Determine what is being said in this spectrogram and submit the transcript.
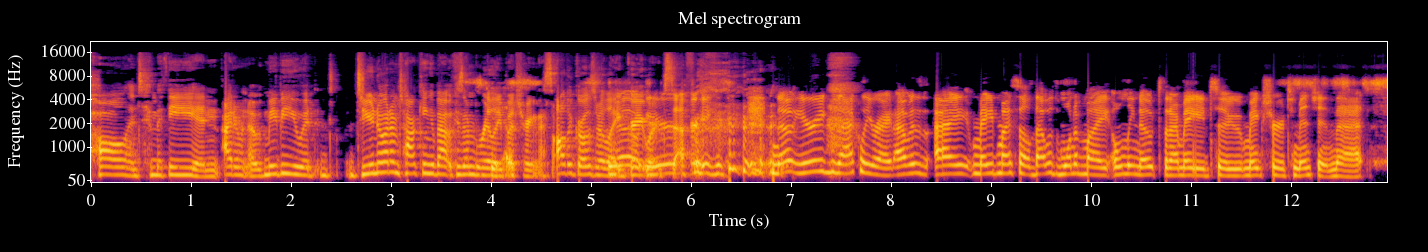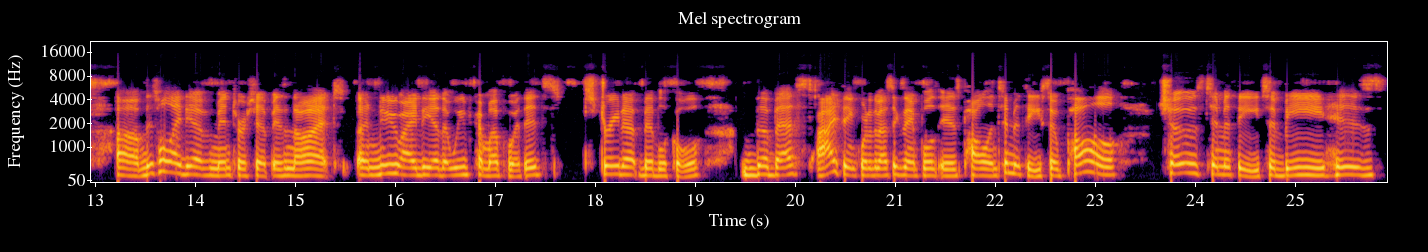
Paul and Timothy and I don't know, maybe you would do you know what I'm talking about? Because I'm really yes. butchering this. All the girls are like no, great work stuff. no, you're exactly right. I was I made myself that was one of my only notes that I made to make sure to mention that um, this whole idea of mentorship is not a new idea that we've come up with. It's straight up biblical. The best I think one of the best examples is Paul and Timothy. So Paul chose Timothy to be his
